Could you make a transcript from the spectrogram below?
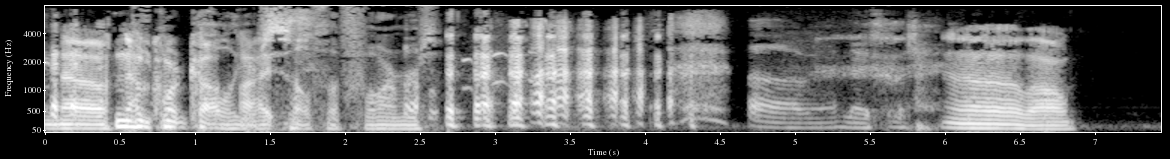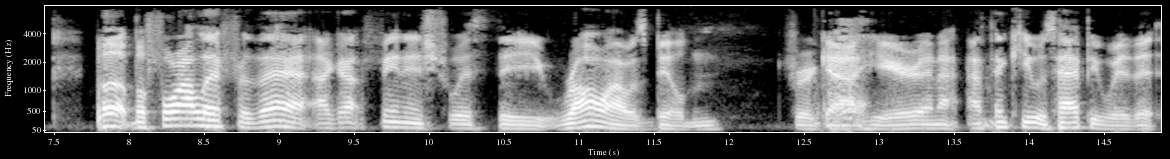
No, no You corn Call cob pipes. yourself a farmers. oh man, nice one. Oh, well. But before I left for that, I got finished with the raw I was building for a guy Yeah. here, and I, I think he was happy with it.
